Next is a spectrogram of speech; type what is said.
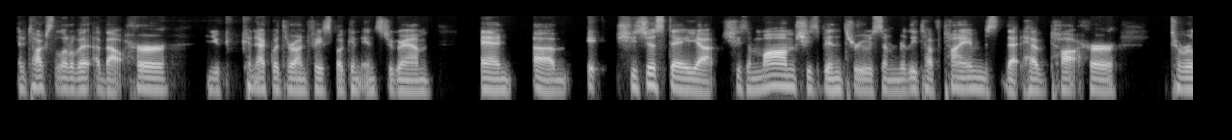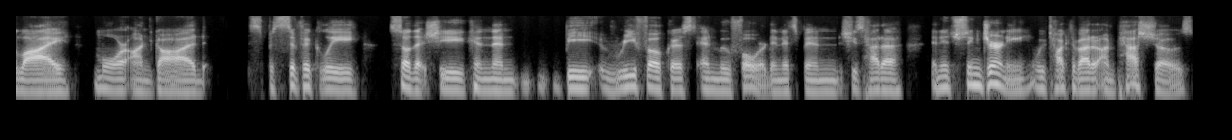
And it talks a little bit about her. You can connect with her on Facebook and Instagram. And um, it, she's just a uh, she's a mom. She's been through some really tough times that have taught her to rely more on God, specifically so that she can then be refocused and move forward. And it's been she's had a an interesting journey. We've talked about it on past shows.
